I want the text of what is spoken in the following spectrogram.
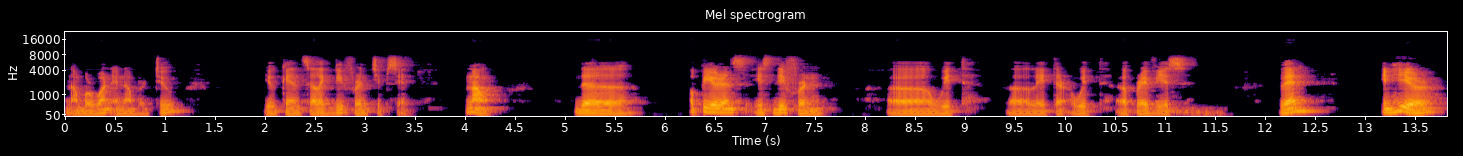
number one and number two. You can select different chipset. Now the appearance is different uh, with uh, later with a previous. Then in here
